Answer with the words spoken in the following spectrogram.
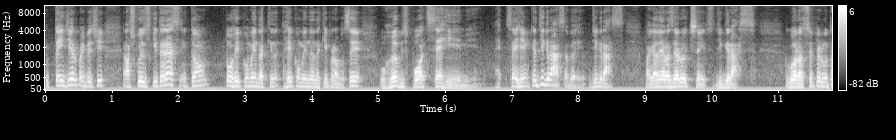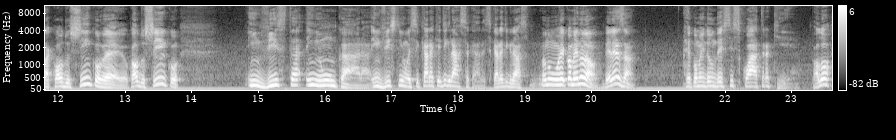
não tem dinheiro para investir nas coisas que interessam, então estou recomendando aqui, recomendando aqui para você o HubSpot CRM. CRM que é de graça, velho, de graça. Pra galera 0800, de graça. Agora, se você perguntar qual dos cinco, velho, qual dos cinco, Invista em um, cara. Invista em um. Esse cara aqui é de graça, cara. Esse cara é de graça. Eu não recomendo, não. Beleza? Recomendo um desses quatro aqui. Falou?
